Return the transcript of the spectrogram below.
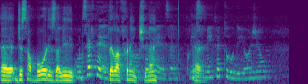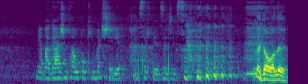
é, dissabores ali certeza, pela frente, com né? certeza. Conhecimento é. é tudo e hoje eu minha bagagem está um pouquinho mais cheia, tenho certeza disso. Legal, Ale.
